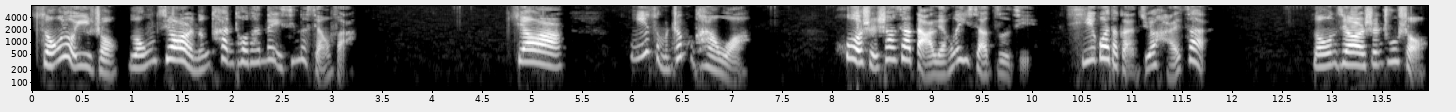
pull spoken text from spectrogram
总有一种龙娇儿能看透他内心的想法。娇儿，你怎么这么看我？祸水上下打量了一下自己，奇怪的感觉还在。龙娇儿伸出手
